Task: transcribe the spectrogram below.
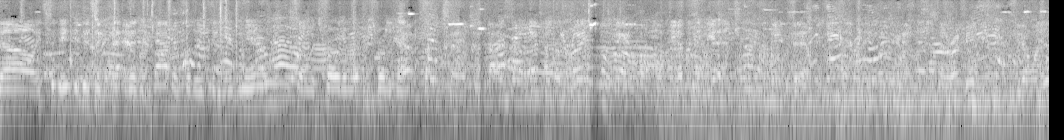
No, it's, it, it, there's, a, there's a cabin for the, for the engineer, so oh. it's further, it's further down, it's not the same. Sit down. Is that all right for you? You don't want to?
